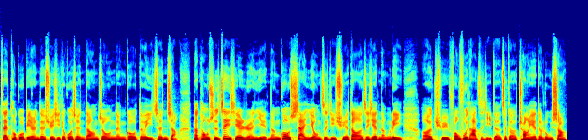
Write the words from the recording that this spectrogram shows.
在透过别人的学习的过程当中能够得以增长。那同时，这些人也能够善用自己学到的这些能力，而去丰富他自己的这个创业的路上。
